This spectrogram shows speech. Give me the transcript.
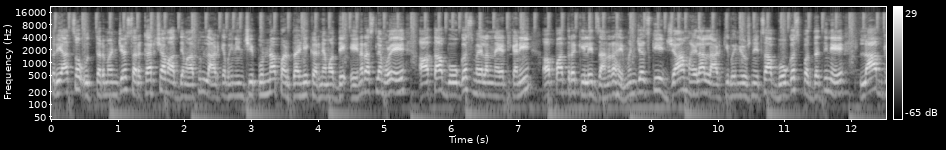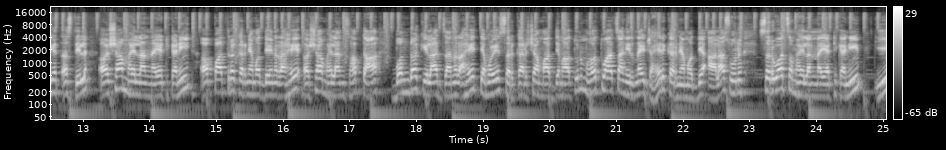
तर याचं उत्तर म्हणजे सरकारच्या माध्यमातून लाडक्या बहिणींची पुन्हा पडताळणी करण्यामध्ये येणार असल्यामुळे आता बोगस महिलांना या ठिकाणी अपात्र केले जाणार आहे. म्हणजेच की ज्या महिला लाडकी बहीण योजनेचा बोगस पद्धतीने लाभ घेत असतील अशा महिलांना या ठिकाणी अपात्र करण्यामध्ये येणार आहे. अशा महिलांचा हप्ता बंद केला जाणार आहे. त्यामुळे सरकारच्या माध्यमातून महत्त्वाचा निर्णय जाहीर करण्यामध्ये आला असून सर्व सर्वच महिलांना या ठिकाणी ई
